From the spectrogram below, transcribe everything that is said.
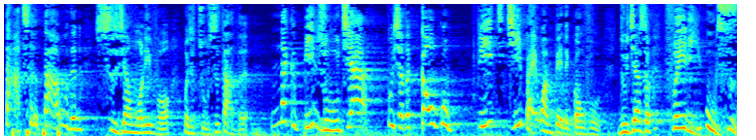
大彻大悟的释迦牟尼佛或者祖师大德，那个比儒家不晓得高过。比几百万倍的功夫，儒家说非礼勿视。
